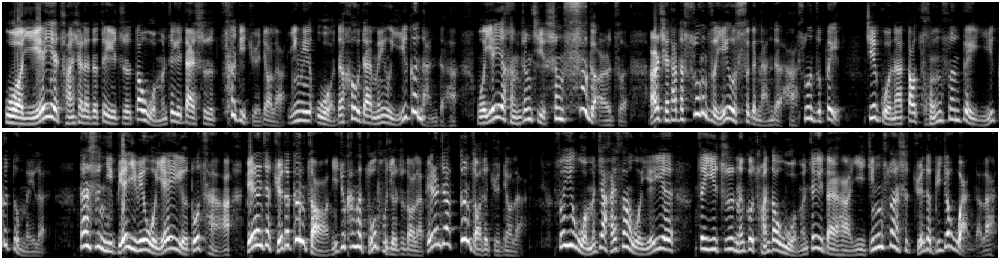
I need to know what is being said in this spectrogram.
我爷爷传下来的这一支，到我们这一代是彻底绝掉了，因为我的后代没有一个男的哈。我爷爷很争气，生四个儿子，而且他的孙子也有四个男的哈，孙子辈。结果呢，到重孙辈一个都没了。但是你别以为我爷爷有多惨啊，别人家绝得更早，你去看看族谱就知道了，别人家更早的绝掉了。所以我们家还算我爷爷这一支能够传到我们这一代哈，已经算是觉得比较晚的了。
